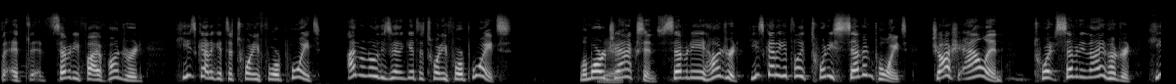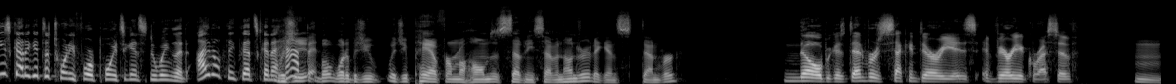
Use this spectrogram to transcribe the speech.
But at, at 7,500, he's got to get to 24 points. I don't know if he's going to get to 24 points. Lamar Yeah. Jackson, 7,800. He's got to get to like 27 points. Josh Allen, 7,900. He's got to get to 24 points against New England. I don't think that's going to happen. you, but what would you would you pay up for Mahomes at seventy seven hundred against Denver? no, because Denver's secondary is very aggressive. Hmm.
